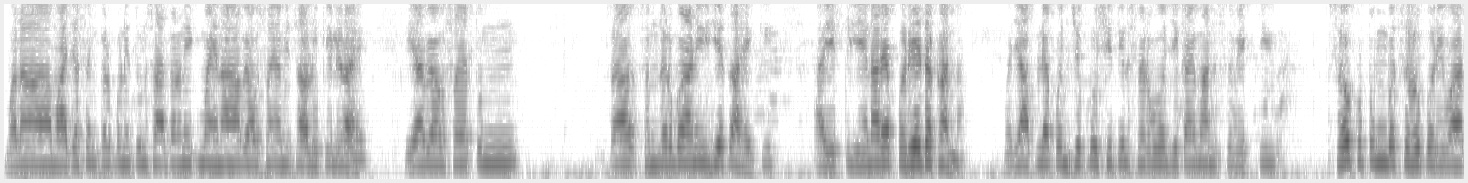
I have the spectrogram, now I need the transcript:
मला माझ्या संकल्पनेतून साधारण एक महिना हा व्यवसाय आम्ही चालू केलेला आहे. या व्यवसायातून चा संदर्भ आणि हेच आहे की येणाऱ्या पर्यटकांना म्हणजे आपल्या पंचकृषीतील सर्व जे काही माणसं व्यक्ती सहकुटुंब सहपरिवार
